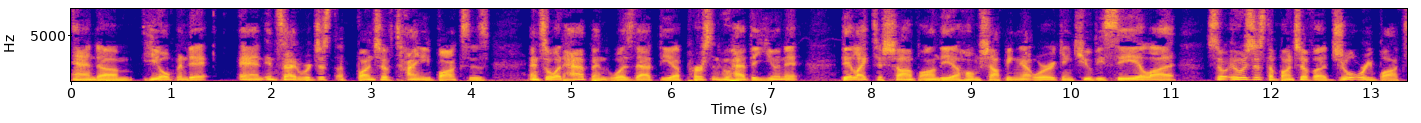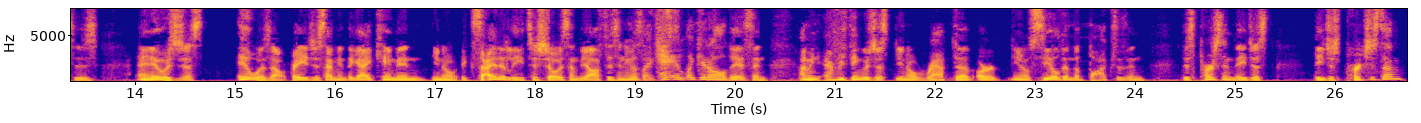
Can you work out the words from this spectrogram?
and um, he opened it, and inside were just a bunch of tiny boxes. And so what happened was that the uh, person who had the unit, they like to shop on the uh, Home Shopping Network and QVC a lot. So it was just a bunch of uh, jewelry boxes, and it was just. It was outrageous. I mean, the guy came in, you know, excitedly to show us in the office and he was like, Hey, look at all this. And I mean, everything was just, you know, wrapped up or, you know, sealed in the boxes. And this person, they just, they just purchased them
